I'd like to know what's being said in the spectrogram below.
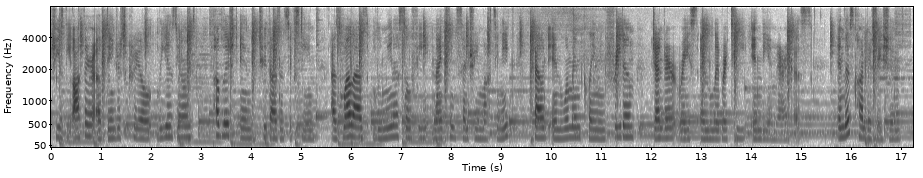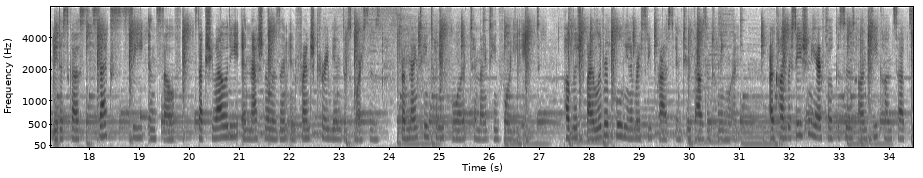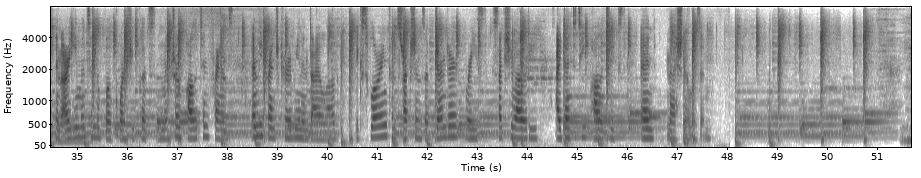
She is the author of Dangerous Creole Liaisons, published in 2016, as well as Lumina Sophie 19th Century Martinique, found in Women Claiming Freedom gender, race, and liberty in the Americas. In this conversation, we discussed sex, sea, and self, sexuality, and nationalism in French Caribbean discourses from 1924 to 1948, published by Liverpool University Press in 2021. Our conversation here focuses on key concepts and arguments in the book where she puts metropolitan France and the French Caribbean in dialogue exploring constructions of gender, race, sexuality, identity politics, and nationalism.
